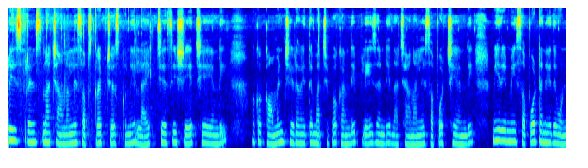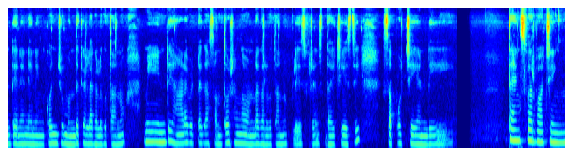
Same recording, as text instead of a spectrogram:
ప్లీజ్ ఫ్రెండ్స్ నా ఛానల్ని సబ్స్క్రైబ్ చేసుకుని లైక్ చేసి షేర్ చేయండి. ఒక కామెంట్ చేయడం అయితే మర్చిపోకండి. ప్లీజ్ అండి నా ఛానల్ని సపోర్ట్ చేయండి. మీరు మీ సపోర్ట్ అనేది ఉంటేనే నేను ఇంకొంచెం ముందుకెళ్ళగలుగుతాను మీ ఇంటి ఆడబిడ్డగా సంతోషంగా ఉండగలుగుతాను. ప్లీజ్ ఫ్రెండ్స్ దయచేసి సపోర్ట్ చేయండి. Thanks for watching.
